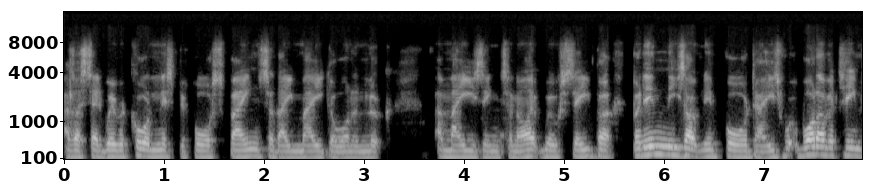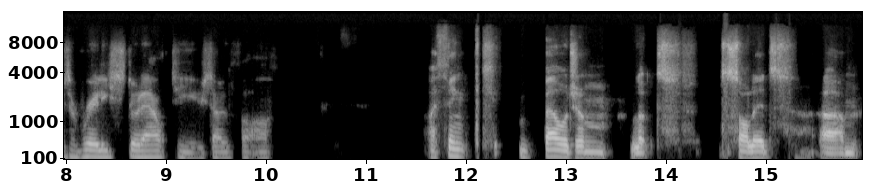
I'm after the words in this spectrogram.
As I said, we're recording this before Spain, so they may go on and look amazing tonight. We'll see. But but in these opening four days, what other teams have really stood out to you so far? I think Belgium looked solid, um,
